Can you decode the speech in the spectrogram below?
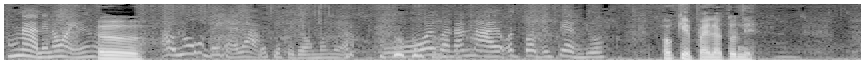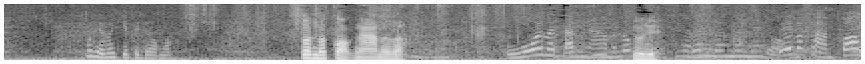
ข้างหน้าน้อยๆนึงเออเอาลูกมันไปไหนล่ะก็เก็บไปดองหมดแล้วโอ้ยวันนั้นมาอ้นต้นเต้นๆอยู่เขาเก็บไปแล้วต้นนี่ พูดเห็นว่าเก็บไปดองวะต้นมะกอกน้ำหรือเปล่าโอ้ยมาตัดงามันลงดูดิเบิ้งเบิ้งเบิ้งในดอกเบ้มะขามป้อม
